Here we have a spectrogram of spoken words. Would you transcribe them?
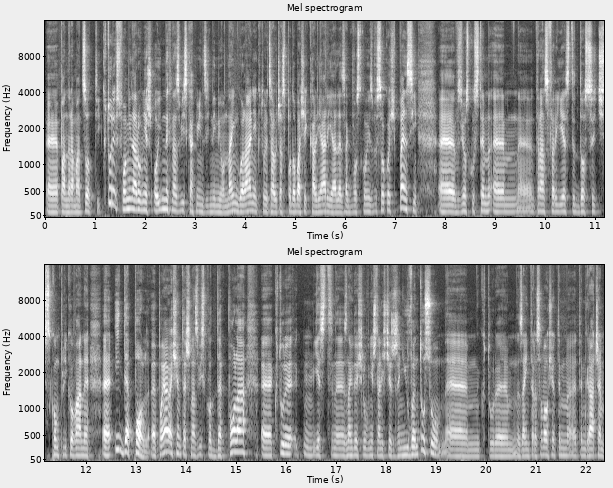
e, pan Ramazzotti, który wspomina również o innych nazwiskach, innymi o Naingolanie, który cały czas podoba się Cagliari, ale zagwozdką jest wysokość pensji. W związku z tym transfer jest dosyć skomplikowany. I Depol. Pojawia się też nazwisko Depola, który mm, jest, znajduje się również na liście życzeń Juventus Juventusu, który zainteresował się tym, tym graczem.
